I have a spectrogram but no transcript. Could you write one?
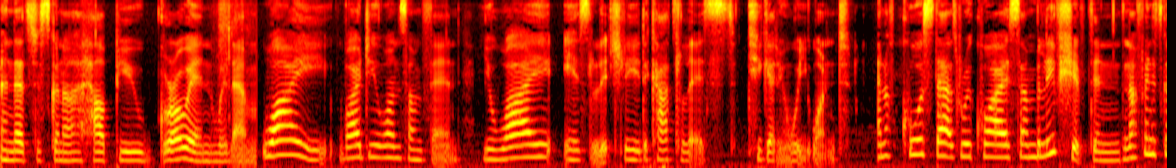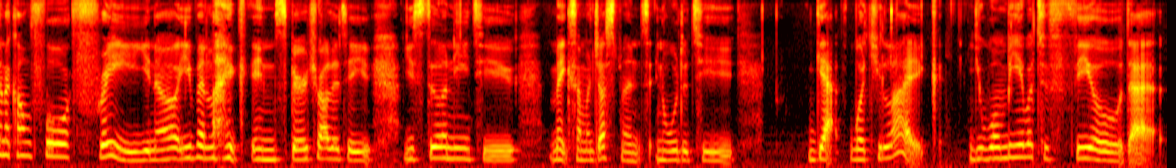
and that's just gonna help you grow in with them. Why? Why do you want something? Your why is literally the catalyst to getting what you want. And of course, that requires some belief shifting. Nothing is going to come for free, you know, even like in spirituality, you still need to make some adjustments in order to get what you like. You won't be able to feel that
